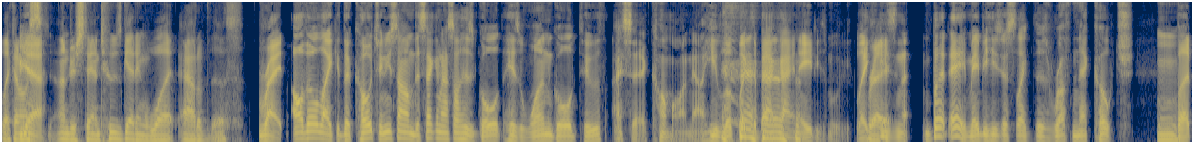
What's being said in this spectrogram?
Like I don't Yeah. understand who's getting what out of this. Right. Although, like the coach, when you saw him, the second I saw his gold, his one gold tooth, I said, "Come on now." He looked like the bad guy in an '80s movie. Like Right. he's not. But hey, maybe he's just like this roughneck coach. Mm. But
